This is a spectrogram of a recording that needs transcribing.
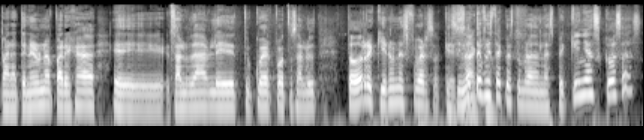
para tener una pareja eh, saludable, tu cuerpo, tu salud, todo requiere un esfuerzo que Exacto. si no te fuiste acostumbrado en las pequeñas cosas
